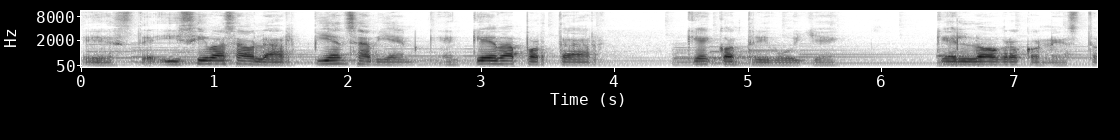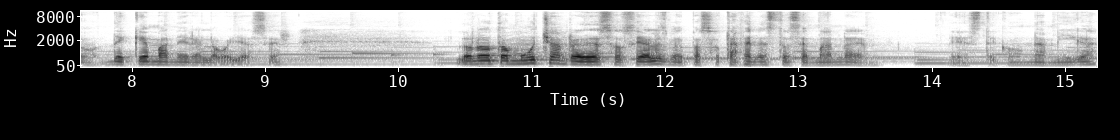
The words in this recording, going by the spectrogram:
Este, y si vas a hablar, piensa bien en qué va a aportar, qué contribuye, qué logro con esto, de qué manera lo voy a hacer. Lo noto mucho en redes sociales, me pasó también esta semana este, con una amiga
